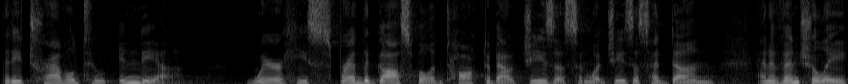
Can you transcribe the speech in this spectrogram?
that he traveled to India, where he spread the gospel and talked about Jesus and what Jesus had done, and eventually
